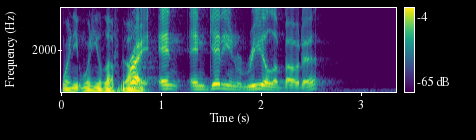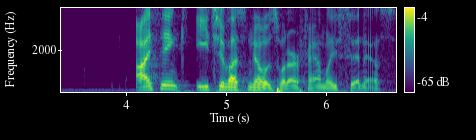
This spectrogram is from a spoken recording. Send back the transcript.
when you when you love God. Right, and and getting real about it, I think each of us knows what our family's sin is.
